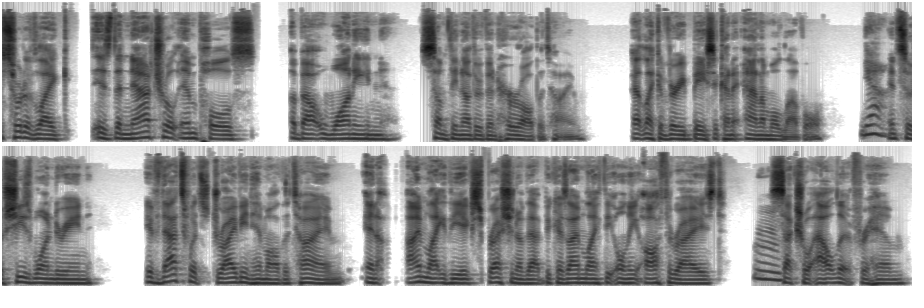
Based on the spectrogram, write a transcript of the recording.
sort of like is the natural impulse about wanting something other than her all the time at like a very basic kind of animal level. yeah. And so she's wondering if that's what's driving him all the time and I'm like the expression of that because I'm like the only authorized Mm, sexual outlet for him.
